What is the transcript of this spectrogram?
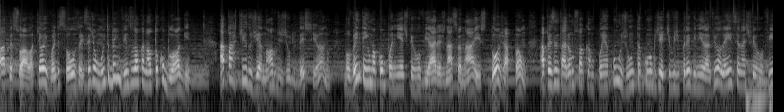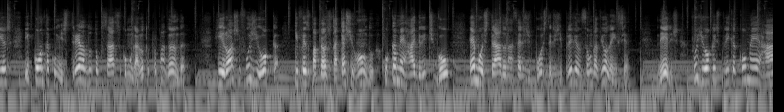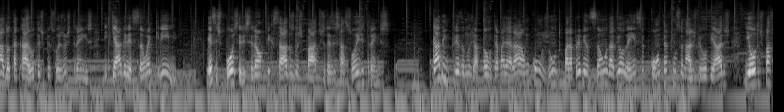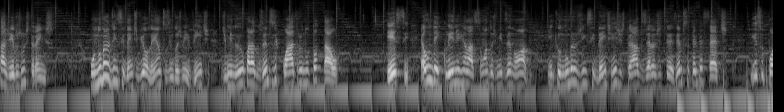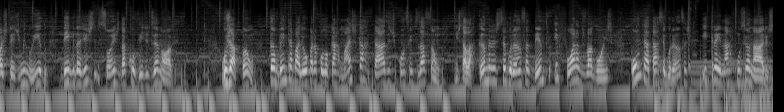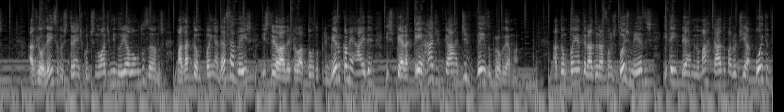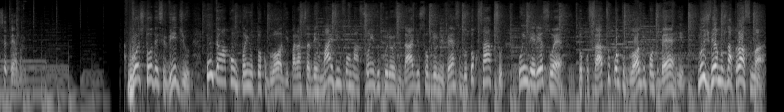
Olá pessoal, aqui é o Ivan de Souza e sejam muito bem-vindos ao canal Tocoblog. A partir do dia 9 de julho deste ano, 91 companhias ferroviárias nacionais do Japão apresentarão sua campanha conjunta com o objetivo de prevenir a violência nas ferrovias e conta como estrela do Tokusatsu como garoto propaganda. Hiroshi Fujioka, que fez o papel de Takeshi Hondo, o Kamen Rider Ichigo, é mostrado na série de pôsteres de prevenção da violência. Neles, Fujioka explica como é errado atacar outras pessoas nos trens e que a agressão é crime. Esses pôsteres serão fixados nos pátios das estações de trens. Cada empresa no Japão trabalhará um conjunto para a prevenção da violência contra funcionários ferroviários e outros passageiros nos trens. O número de incidentes violentos em 2020 diminuiu para 204 no total. Esse é um declínio em relação a 2019, em que o número de incidentes registrados era de 377. Isso pode ter diminuído devido às restrições da Covid-19. O Japão também trabalhou para colocar mais cartazes de conscientização, instalar câmeras de segurança dentro e fora dos vagões, contratar seguranças e treinar funcionários. A violência nos trens continuou a diminuir ao longo dos anos, mas a campanha dessa vez, estrelada pelo ator do primeiro Kamen Rider, espera erradicar de vez o problema. A campanha terá duração de dois meses e tem término marcado para o dia 8 de setembro. Gostou desse vídeo? Então acompanhe o Tokublog para saber mais informações e curiosidades sobre o universo do Tokusatsu. O endereço é tokusatsu.blog.br. Nos vemos na próxima!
